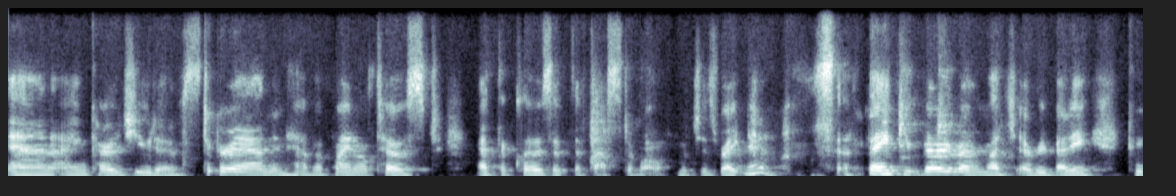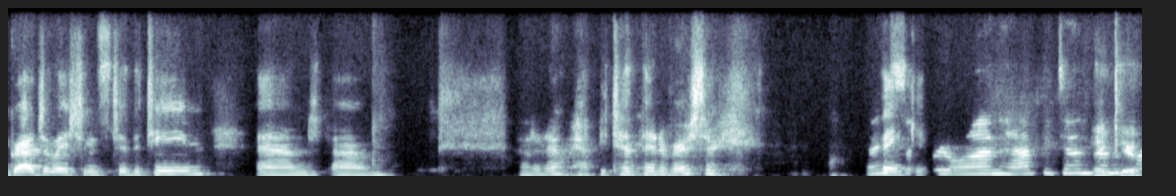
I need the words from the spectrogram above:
and I encourage you to stick around and have a final toast at the close of the festival, which is right now. So thank you very, very much, everybody. Congratulations to the team and um, I don't know, happy 10th anniversary. Thanks, Thank you. everyone. Happy 10th Thank you.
